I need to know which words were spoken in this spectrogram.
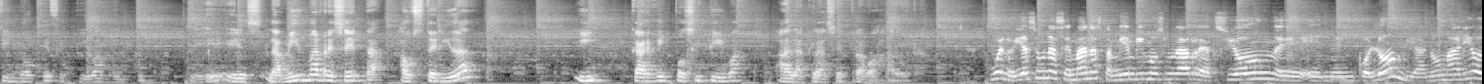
sino que efectivamente eh, es la misma receta, austeridad y carga impositiva a la clase trabajadora. Bueno, y hace unas semanas también vimos una reacción eh, en, Colombia, ¿no, Mario?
